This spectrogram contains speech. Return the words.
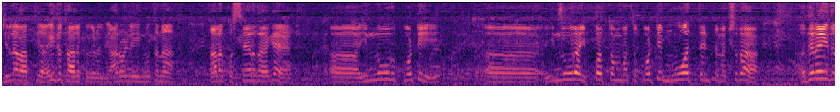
ಜಿಲ್ಲಾ ವ್ಯಾಪ್ತಿಯ ಐದು ತಾಲೂಕುಗಳಲ್ಲಿ ಆರೋಳ್ಳಿ ನೂತನ ತಾಲೂಕು ಸೇರಿದಾಗೆ ಆ, ಇನ್ನೂರು ಕೋಟಿ ಇನ್ನೂರ ಇಪ್ಪತ್ತೊಂಬತ್ತು ಕೋಟಿ ಮೂವತ್ತೆಂಟು ಲಕ್ಷದ ಹದಿನೈದು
